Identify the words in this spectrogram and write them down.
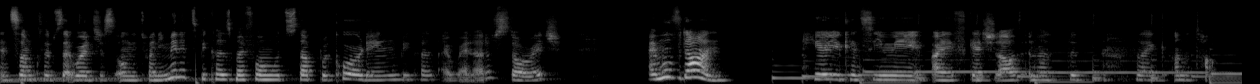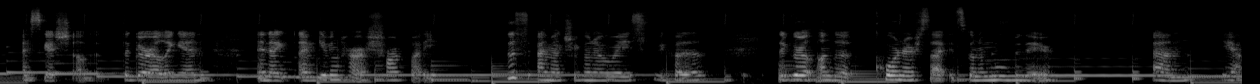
and some clips that were just only 20 minutes because my phone would stop recording because I ran out of storage. I moved on. Here you can see me. I sketched out and the like on the top. I sketched out the girl again and I, I'm giving her a shark body. This I'm actually gonna erase because the girl on the corner side is gonna move there. Um, yeah.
